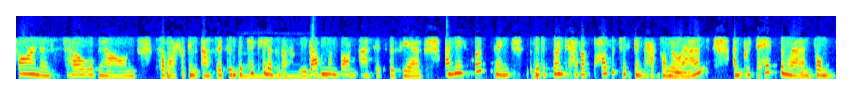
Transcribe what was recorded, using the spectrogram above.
foreigners sell down South African assets, in particular mm-hmm. South African government bond assets this year, and they're hoping that it's going to have a positive impact on the rand and protect the rand from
